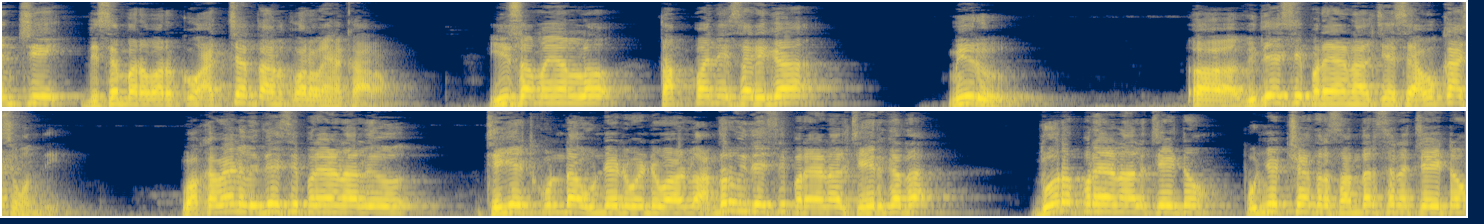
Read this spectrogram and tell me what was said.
నుంచి డిసెంబర్ వరకు అత్యంత అనుకూలమైన కాలం. ఈ సమయంలో తప్పనిసరిగా మీరు విదేశీ ప్రయాణాలు చేసే అవకాశం ఉంది. ఒకవేళ విదేశీ ప్రయాణాలు చేయకుండా ఉండేటువంటి వాళ్ళు అందరూ విదేశీ ప్రయాణాలు చేయరు కదా. దూర ప్రయాణాలు చేయటం పుణ్యక్షేత్ర సందర్శన చేయటం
